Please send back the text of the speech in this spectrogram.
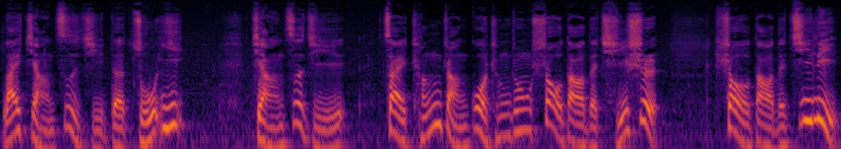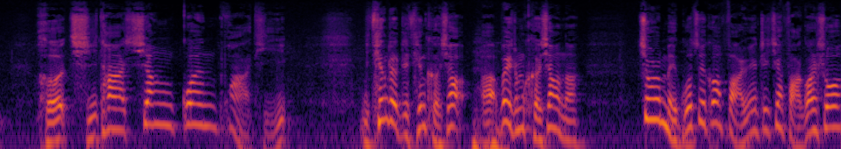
来讲自己的族裔，讲自己在成长过程中受到的歧视、受到的激励和其他相关话题。你听着这挺可笑 啊？为什么可笑呢？就是美国最高法院这些法官说，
